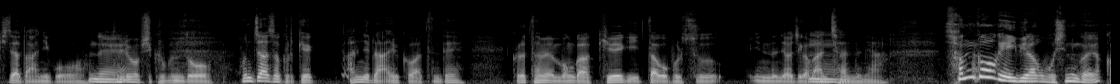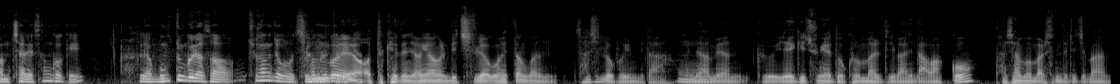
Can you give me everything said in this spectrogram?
기자도 아니고 네. 틀림없이 그분도 혼자서 그렇게 한 일은 아닐 것 같은데 그렇다면 뭔가 기획이 있다고 볼 수 있는 여지가 음. 많지 않느냐. 선거 개입이라고 보시는 거예요? 검찰의 선거 개입? 그냥 뭉뚱그려서 추상적으로 선거에 드리면. 어떻게든 영향을 미치려고 했던 건 사실로 보입니다. 음. 왜냐하면 그 얘기 중에도 그런 말들이 많이 나왔고 다시 한번 말씀드리지만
